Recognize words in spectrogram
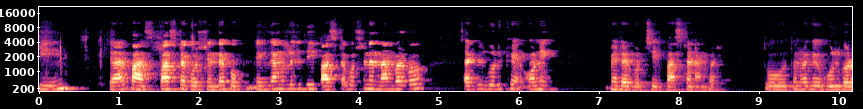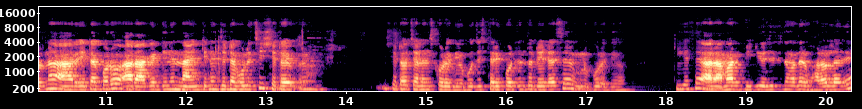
তিন, চার, পাঁচ। পাঁচটা কোশ্চেন দেখো এক্সাম হলে যদি পাঁচটা কোশ্চেনের নাম্বার পাও, চাকরির পরীক্ষায় অনেক ম্যাটার করছে এই পাঁচটা নাম্বার তো তোমরা কেউ ভুল করো না। আর এটা করো, আর আগের দিনের নাইনটিনের যেটা বলেছি, সেটা, সেটাও চ্যালেঞ্জ করে দিও। পঁচিশ তারিখ পর্যন্ত ডেট আছে, ওগুলো করে দিও। ঠিক আছে? আর আমার ভিডিও যদি তোমাদের ভালো লাগে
